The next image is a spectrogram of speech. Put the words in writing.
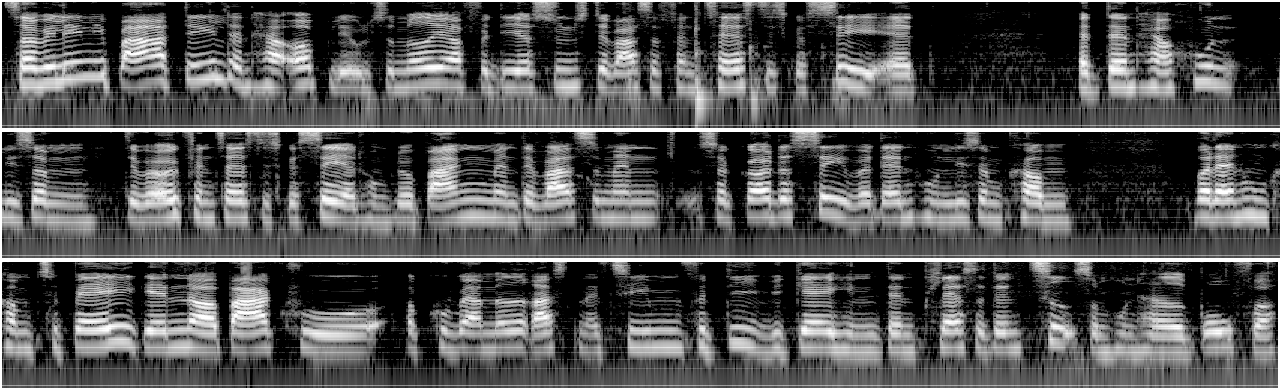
Så jeg vil egentlig bare dele den her oplevelse med jer, fordi jeg synes, det var så fantastisk at se, at, at den her hund, ligesom, det var jo ikke fantastisk at se, at hun blev bange, men det var simpelthen så godt at se, hvordan hun ligesom kom, hvordan hun kom tilbage igen og bare kunne, og kunne være med resten af timen, fordi vi gav hende den plads og den tid, som hun havde brug for.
